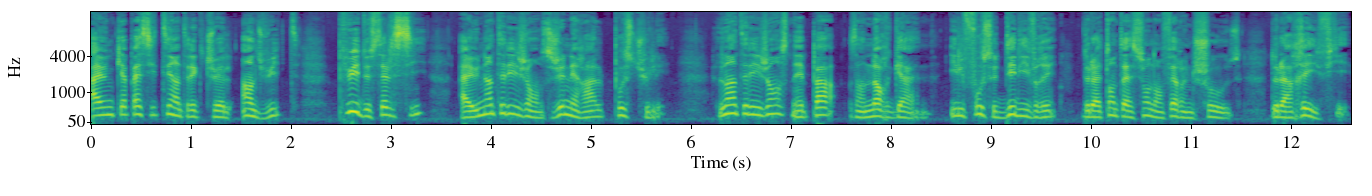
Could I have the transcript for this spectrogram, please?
à une capacité intellectuelle induite, puis de celle-ci à une intelligence générale postulée. L'intelligence n'est pas un organe, il faut se délivrer de la tentation d'en faire une chose, de la réifier.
